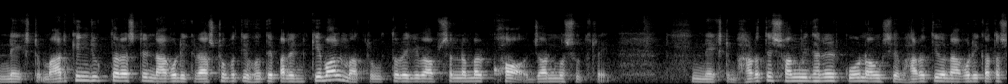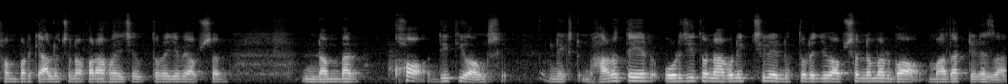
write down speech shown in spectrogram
নেক্সট মার্কিন যুক্তরাষ্ট্রের নাগরিক রাষ্ট্রপতি হতে পারেন কেবলমাত্র উত্তরে যাবে অপশান নাম্বার খ, জন্মসূত্রে। নেক্সট ভারতের সংবিধানের কোন অংশে ভারতীয় নাগরিকতা সম্পর্কে আলোচনা করা হয়েছে? উত্তরে যাবে অপশান নাম্বার খ, দ্বিতীয় অংশে। নেক্সট ভারতের অর্জিত নাগরিক ছিলেন? উত্তরে যাবে অপশান নাম্বার গ, মাদার টেরেজা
